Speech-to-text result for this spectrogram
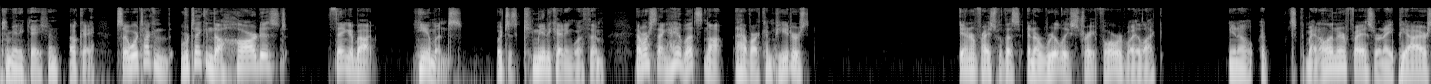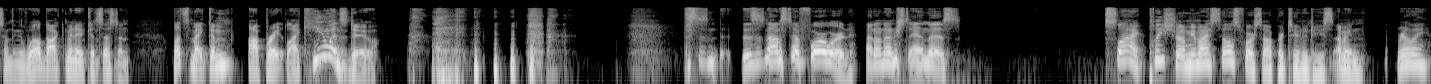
communication. Okay, so we're talking we're taking the hardest thing about humans, which is communicating with them, and we're saying, hey, let's not have our computers interface with us in a really straightforward way, like you know a command line interface or an API or something well documented and consistent. Let's make them operate like humans do. this is this is not a step forward. I don't understand this. Slack, please show me my Salesforce opportunities. I mean, really?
